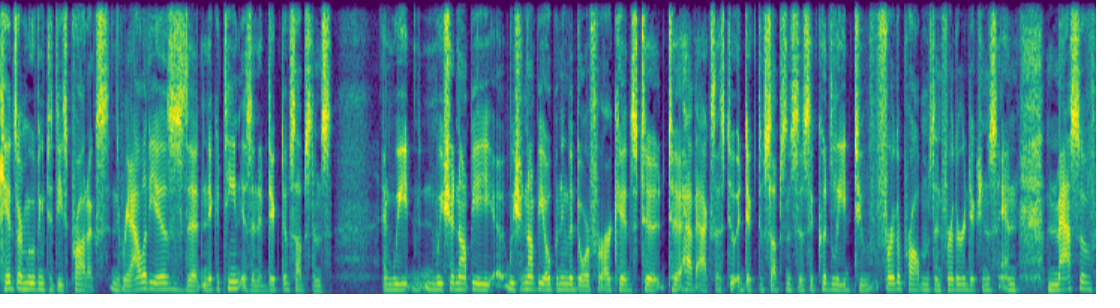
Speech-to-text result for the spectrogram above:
kids are moving to these products. And the reality is that nicotine is an addictive substance and we we should not be we should not be opening the door for our kids to to have access to addictive substances that could lead to further problems and further addictions and massive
